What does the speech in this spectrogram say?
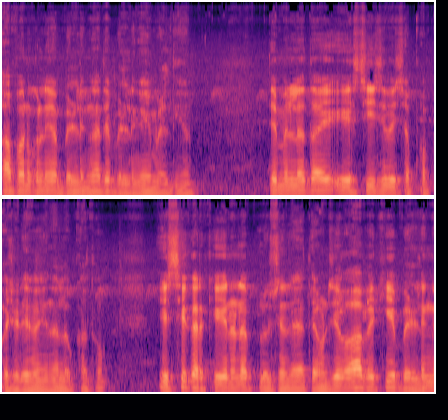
ਆਪਾਂ ਨੂੰ ਕੋਲੀਆਂ ਬਿਲਡਿੰਗਾਂ ਤੇ ਬਿਲਡਿੰਗਾਂ ਹੀ ਮਿਲਦੀਆਂ। ਤੇ ਮੈਨੂੰ ਲੱਗਦਾ ਇਹ- ਇਸ ਚੀਜ਼ ਵਿੱਚ ਆਪਾਂ ਪਛੜੇ ਹੋਏ ਇਹਨਾਂ ਲੋਕਾਂ ਤੋਂ। ਇਸੇ ਕਰਕੇ ਇਹਨਾਂ ਦਾ ਪੋਲੂਸ਼ਨ ਰਿਹਾ ਤੇ ਹੁਣ ਜੇ ਆਹ ਵੇਖੀਏ ਬਿਲਡਿੰਗ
